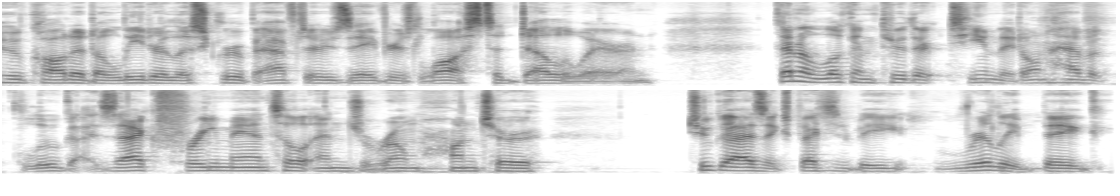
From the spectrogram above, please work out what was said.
who called it a leaderless group after Xavier's loss to Delaware. And kind of looking through their team, they don't have a glue guy. Zach Freemantle and Jerome Hunter, two guys expected to be really big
